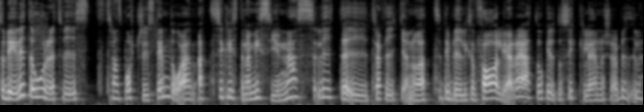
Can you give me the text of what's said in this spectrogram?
Så det är lite orättvist transportsystem då, att cyklisterna missgynnas lite i trafiken och att det blir liksom farligare att åka ut och cykla än att köra bil?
